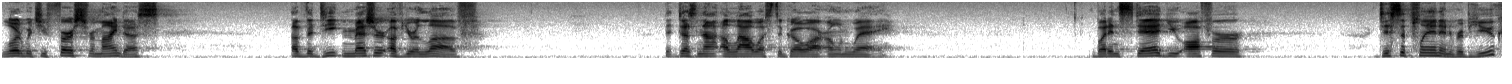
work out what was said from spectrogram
Lord, would you first remind us of the deep measure of your love that does not allow us to go our own way, but instead you offer discipline and rebuke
